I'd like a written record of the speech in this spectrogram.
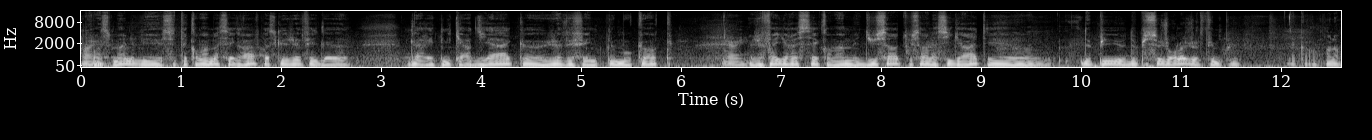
Ouais. Trois semaines, mais c'était quand même assez grave parce que j'avais fait de, de l'arythmie cardiaque, euh, j'avais fait une pneumocoque. Ah oui. J'ai failli rester quand même, mais dû ça, tout ça à la cigarette, et depuis, depuis ce jour-là, je ne fume plus. D'accord. Voilà.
